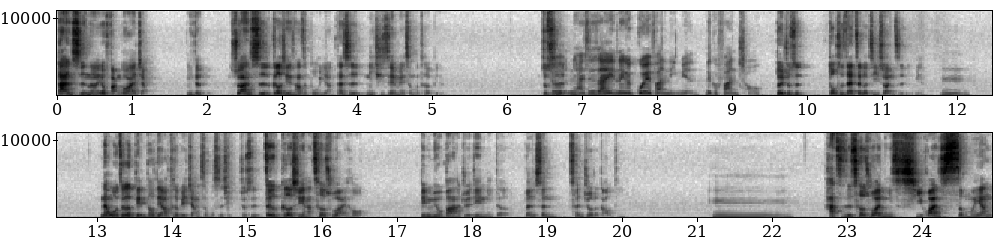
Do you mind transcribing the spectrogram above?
但是呢，又反过来讲，你的虽然是个性上是不一样，但是你其实也没什么特别的，就是就你还是在那个规范里面那个范畴，对，就是都是在这个计算值里面。嗯那我这个点到底要特别讲什么事情？就是这个个性啊，测出来以后，并没有办法决定你的人生成就的高低。嗯它只是测出来你喜欢什么样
